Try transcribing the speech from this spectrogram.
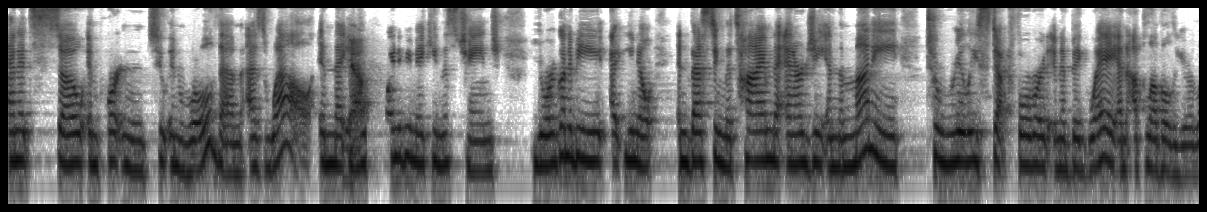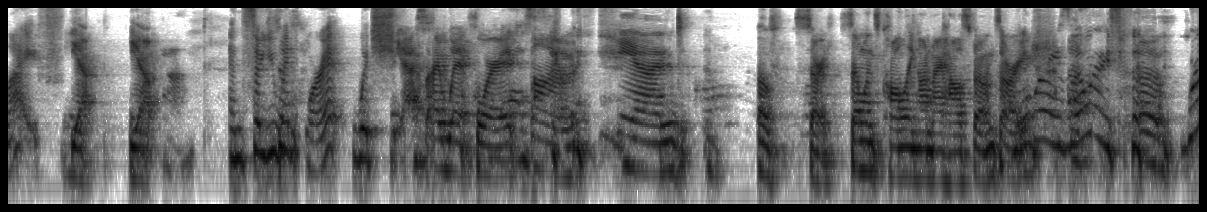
and it's so important to enroll them as well in that yeah. you're going to be making this change you're going to be uh, you know investing the time the energy and the money to really step forward in a big way and up level your life yeah yeah, yeah. and so you so, went for it which yes i went for it yes. um, and Oh, sorry. Someone's calling on my house phone. Sorry. No worries. No worries. Um, We're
